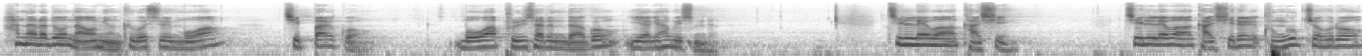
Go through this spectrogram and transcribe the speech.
하나라도 나오면 그것을 모아 짓밟고 모아 불사른다고 이야기하고 있습니다. 찔레와 가시, 찔레와 가시를 궁극적으로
